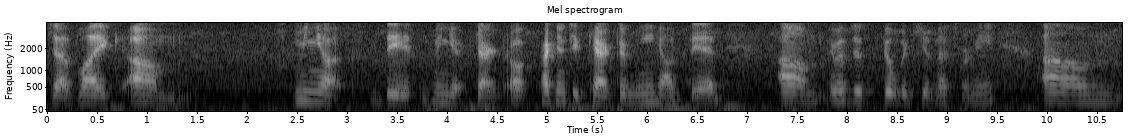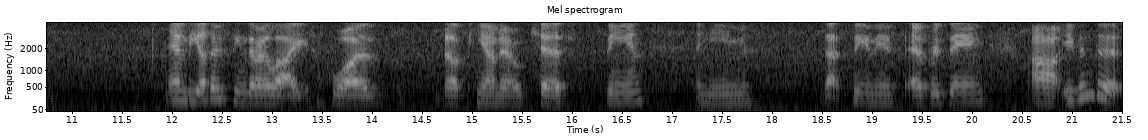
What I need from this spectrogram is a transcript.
just like um, Minhyuk did. Min Hyuk's character, or Park Hyung Sik's character, Min Hyuk did. Um, it was just filled with cuteness for me. Um, and the other scene that I liked was the piano kiss scene. I mean, that scene is everything. Uh, even the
